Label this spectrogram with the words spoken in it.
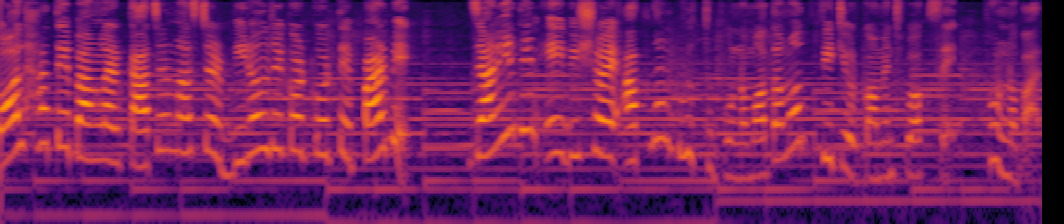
বল হাতে বাংলার কাটার মাস্টার বিরল রেকর্ড করতে পারবে? জানিয়ে দিন এই বিষয়ে আপনার গুরুত্বপূর্ণ মতামত ভিডিওর কমেন্ট বক্সে। ধন্যবাদ।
